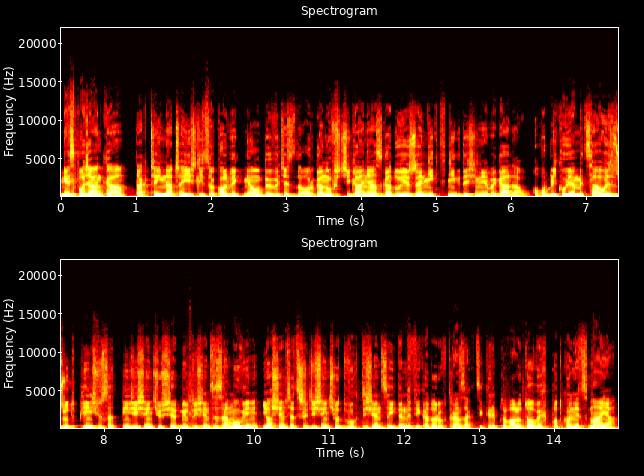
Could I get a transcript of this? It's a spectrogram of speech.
Niespodzianka! Tak czy inaczej, cokolwiek miałoby wyciec do organów ścigania, zgaduję, że nikt nigdy się nie wygadał. Opublikujemy cały zrzut 557 tysięcy zamówień i 862 tysięcy identyfikatorów transakcji kryptowalutowych pod koniec maja.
